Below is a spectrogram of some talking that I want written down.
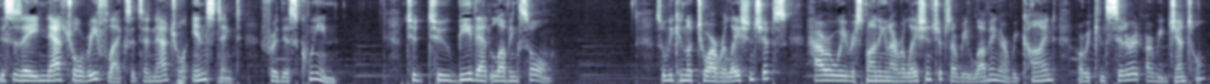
This is a natural reflex, it's a natural instinct for this queen to, to be that loving soul. So we can look to our relationships. How are we responding in our relationships? Are we loving? Are we kind? Are we considerate? Are we gentle?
